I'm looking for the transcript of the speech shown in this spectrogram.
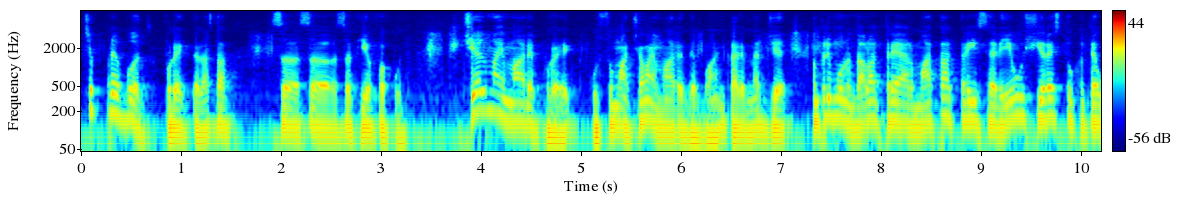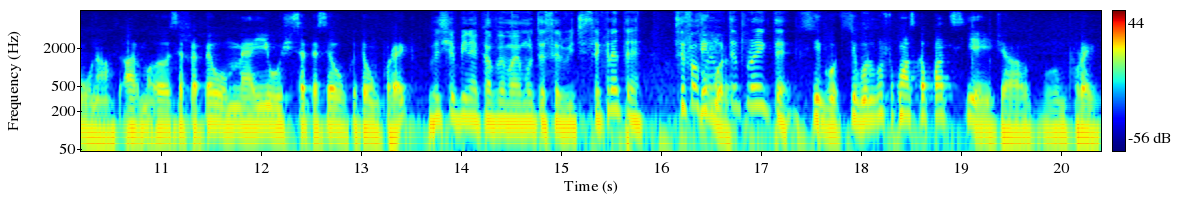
ce prevăd proiectele astea să, să, să fie făcut. Cel mai mare proiect, cu suma cea mai mare de bani, care merge, în primul rând, a luat trei armata, trei SRI-ul și restul câte una. Arm- SPP-ul, MAI-ul și STS-ul câte un proiect. Vezi ce bine că avem mai multe servicii secrete? Se fac mai Sigur. multe proiecte. Sigur, sigur, nu știu cum a scăpat ei aici un proiect.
